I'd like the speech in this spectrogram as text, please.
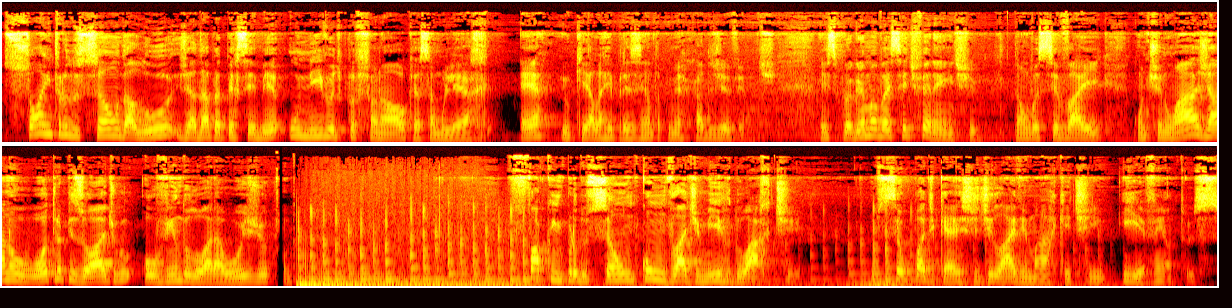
Só a introdução da Lu já dá para perceber o nível de profissional que essa mulher é e o que ela representa para o mercado de eventos. Esse programa vai ser diferente. Então você vai continuar já no outro episódio ouvindo Lu Araújo. Foco em produção com Vladimir Duarte. O seu podcast de live marketing e eventos.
